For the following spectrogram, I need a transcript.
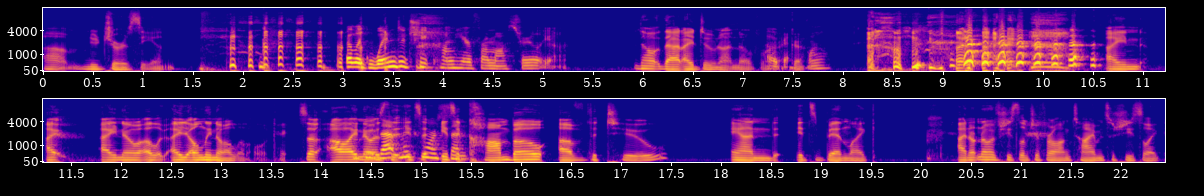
um, New Jerseyan. But like, when did she come here from Australia? no, that I do not know, Okay, well, I, I, I, I know. A, I only know a little. Okay, so all I know Okay, is that that it's a, it's a combo of the two, and it's been like, I don't know if she's lived here for a long time, so she's like,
